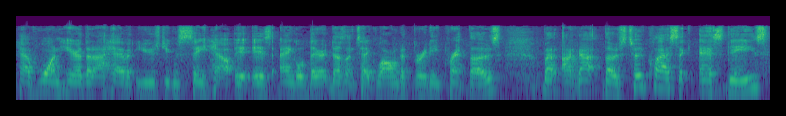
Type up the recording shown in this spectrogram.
have one here that I haven't used. You can see how it is angled there. It doesn't take long to 3D print those. But I got those two classic SDs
